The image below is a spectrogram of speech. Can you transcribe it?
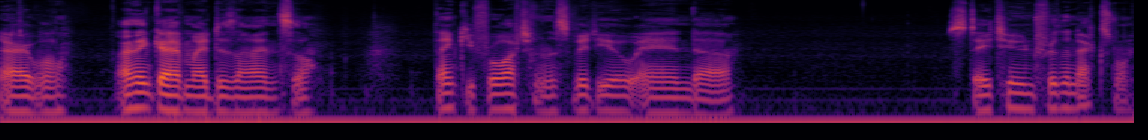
Alright, well, I think I have my design, so thank you for watching this video, and uh, stay tuned for the next one.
